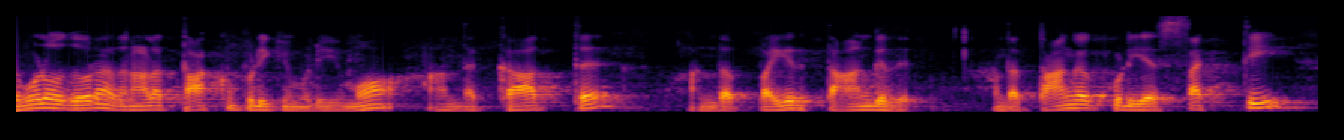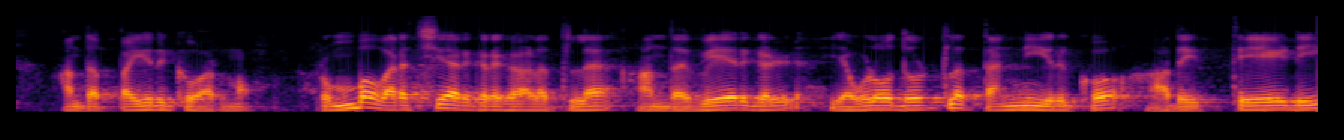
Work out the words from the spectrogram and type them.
எவ்வளோ தூரம் அதனால் தாக்கு பிடிக்க முடியுமோ அந்த காற்றை அந்த பயிர் தாங்குது. அந்த தாங்கக்கூடிய சக்தி அந்த பயிருக்கு வரணும். ரொம்ப வறட்சியாக இருக்கிற காலத்தில் அந்த வேர்கள் எவ்வளோ தூரத்தில் தண்ணி இருக்கோ அதை தேடி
